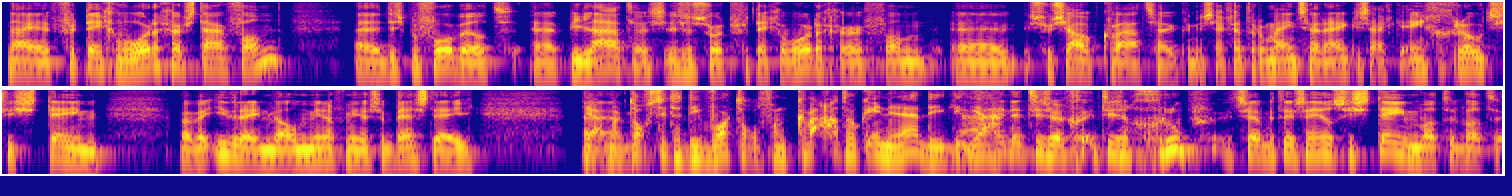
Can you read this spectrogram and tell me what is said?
nou ja, vertegenwoordigers daarvan. Eh, dus bijvoorbeeld eh, Pilatus is een soort vertegenwoordiger van eh, sociaal kwaad, zou je kunnen zeggen. Het Romeinse Rijk is eigenlijk één groot systeem waarbij iedereen wel min of meer zijn best deed. Ja, maar toch zit er die wortel van kwaad ook in. Hè? Die, die- Ja, ja. en het is een, het is een groep, het is, het is een heel systeem wat, wat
